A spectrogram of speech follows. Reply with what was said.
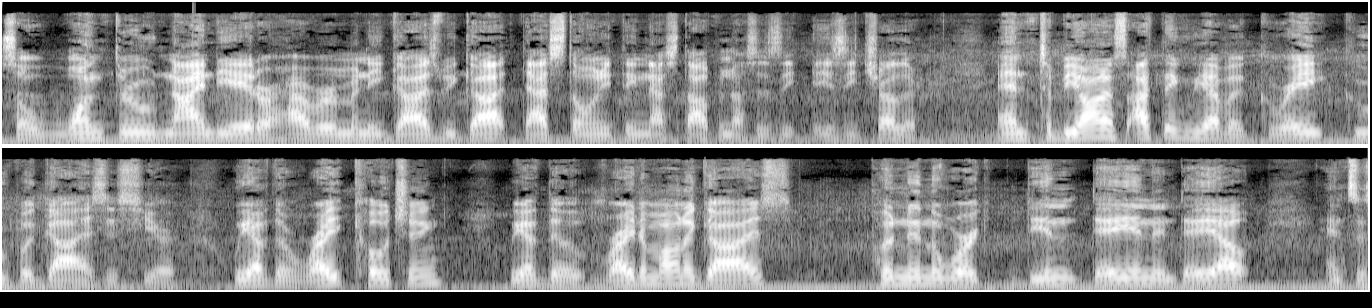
So one through 98 or however many guys we got, that's the only thing that's stopping us is, is each other. And to be honest, I think we have a great group of guys this year. We have the right coaching, we have the right amount of guys putting in the work day in and day out. And to,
